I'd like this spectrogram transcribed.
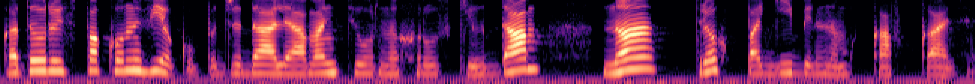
которые спокон веку поджидали авантюрных русских дам на трехпогибельном Кавказе.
